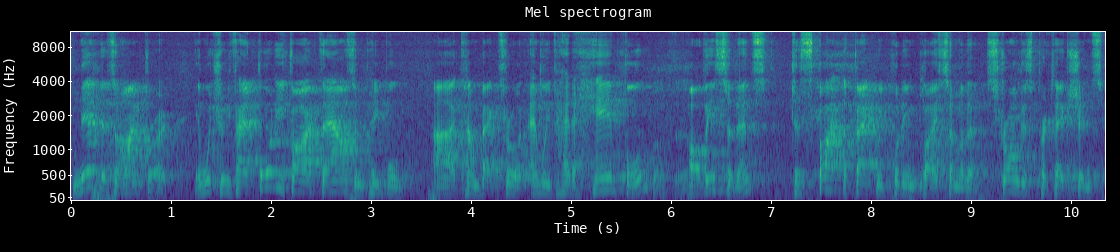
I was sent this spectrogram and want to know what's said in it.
never designed for it, in which we've had 45,000 people uh, come back through it, and we've had a handful of incidents, despite the fact we put in place some of the strongest protections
